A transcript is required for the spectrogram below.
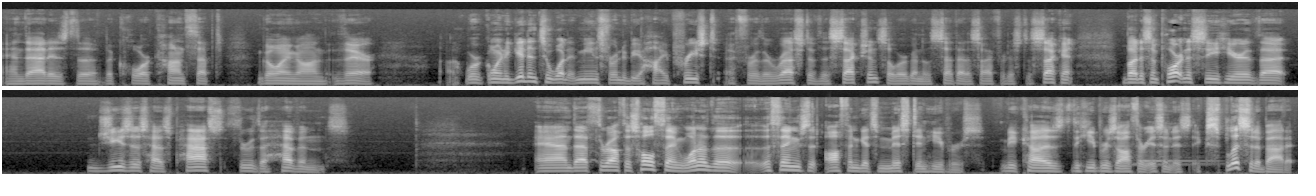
And that is the, the core concept going on there. Uh, we're going to get into what it means for him to be a high priest uh, for the rest of this section, so we're going to set that aside for just a second. But it's important to see here that Jesus has passed through the heavens. And that throughout this whole thing, one of the, the things that often gets missed in Hebrews, because the Hebrews author isn't as explicit about it,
